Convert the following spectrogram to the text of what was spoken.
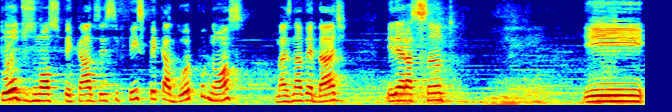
todos os nossos pecados, ele se fez pecador por nós, mas na verdade ele era santo, e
